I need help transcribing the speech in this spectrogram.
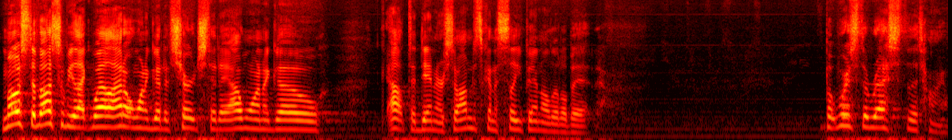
Most of us would be like, well, I don't want to go to church today. I want to go out to dinner, so I'm just going to sleep in a little bit. But where's the rest of the time?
